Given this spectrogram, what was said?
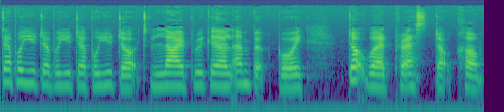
www.librarygirlandbookboy.wordpress.com.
